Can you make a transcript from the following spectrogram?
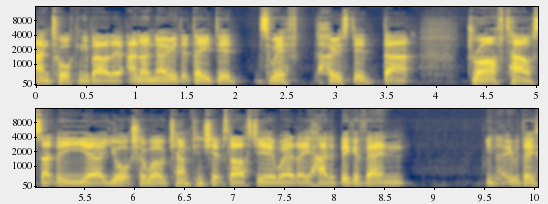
and talking about it, and I know that they did. Zwift hosted that draft house at the uh, Yorkshire World Championships last year, where they had a big event. You know, they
